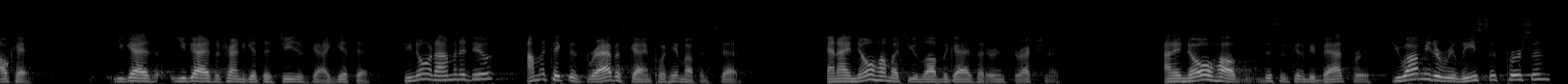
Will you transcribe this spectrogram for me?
okay, you guys, you guys are trying to get this Jesus guy, get this. So you know what I'm going to do? I'm going to take this Barabbas guy and put him up instead. And I know how much you love the guys that are insurrectionists. And I know how this is going to be bad for you. Do you want me to release this person?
